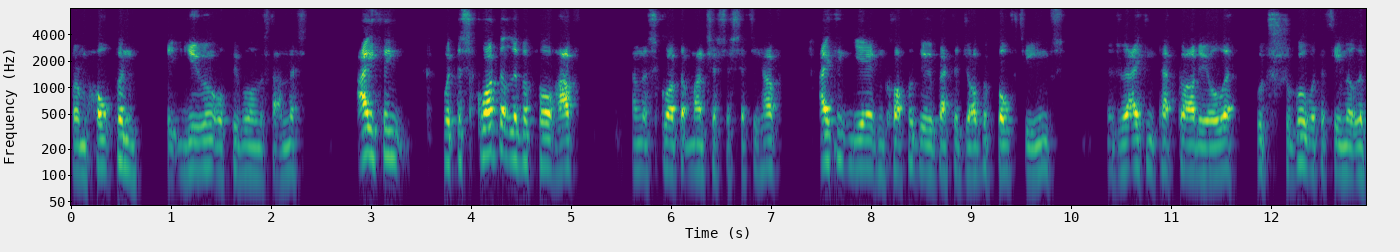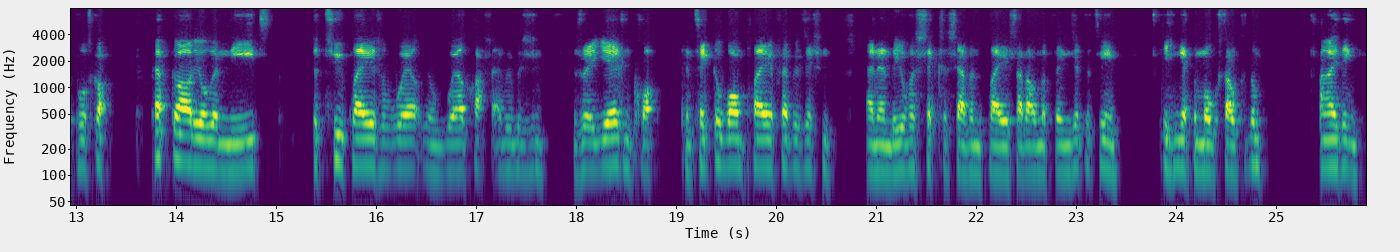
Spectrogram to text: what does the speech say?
but I'm hoping that you or people understand this. I think with the squad that Liverpool have and the squad that Manchester City have, I think Jurgen Klopp will do a better job with both teams I think Pep Guardiola would struggle with the team that Liverpool's got. Pep Guardiola needs the two players of world, world class at every position. Where Jurgen Klopp can take the one player for every position, and then the other six or seven players that are on the fringe of the team, he can get the most out of them. And I think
